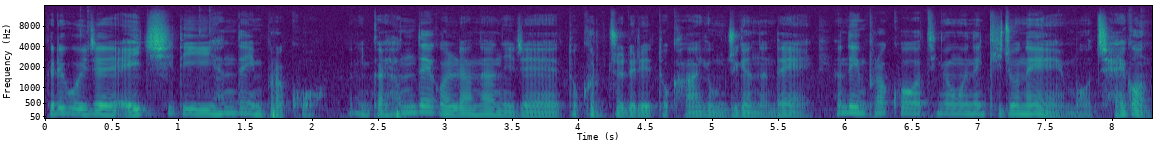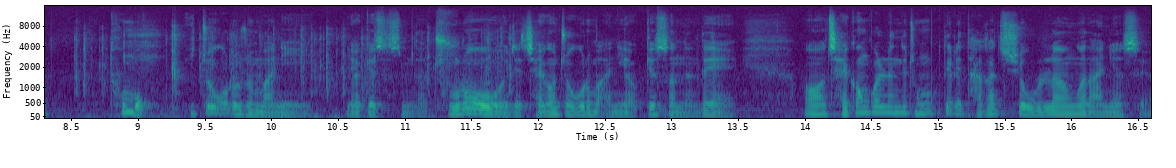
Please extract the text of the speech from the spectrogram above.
그리고 이제 HD 현대인프라코어 그러니까 현대 관련한 이제 또 그룹주들이 또 강하게 움직였는데 현대인프라코어 같은 경우에는 기존에 뭐 재건, 토목 이쪽으로 좀 많이 엮였었습니다. 주로 이제 재건 쪽으로 많이 엮였었는데 어, 재건 관련된 종목들이 다 같이 올라온 건 아니었어요.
